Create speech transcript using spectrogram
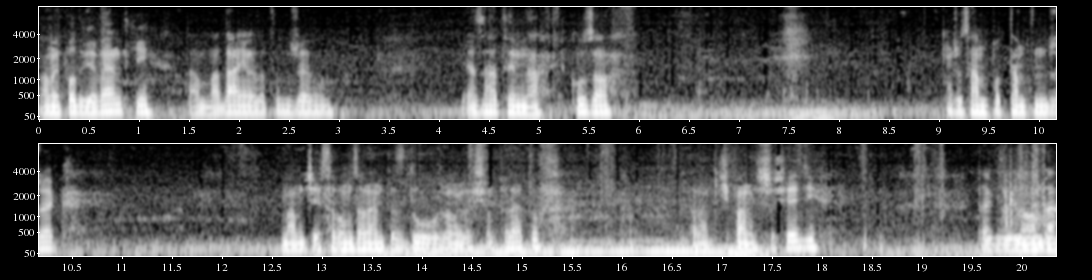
Mamy po dwie wędki. Tam ma Daniel za tym drzewem. Ja za tym na Kuzo. Rzucam pod tamten brzeg. Mam dzisiaj sobą zanętę z dużą ilością peletów. Tam jakiś pan jeszcze siedzi. Tak wygląda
